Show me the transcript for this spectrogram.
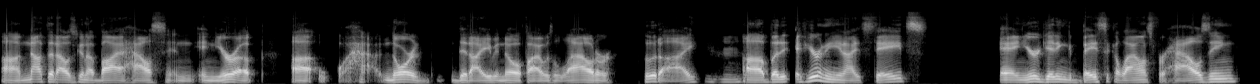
Um, not that I was going to buy a house in in Europe, uh, nor did I even know if I was allowed or could I. Mm-hmm. Uh, but if you're in the United States and you're getting basic allowance for housing,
